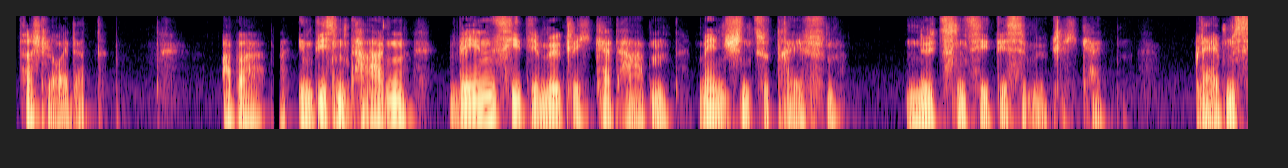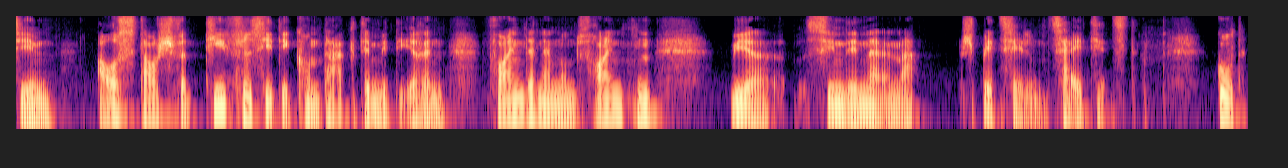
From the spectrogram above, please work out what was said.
verschleudert. Aber in diesen Tagen, wenn Sie die Möglichkeit haben, Menschen zu treffen, nützen Sie diese Möglichkeiten. Bleiben Sie im Austausch, vertiefen Sie die Kontakte mit Ihren Freundinnen und Freunden. Wir sind in einer speziellen Zeit jetzt. Gut.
